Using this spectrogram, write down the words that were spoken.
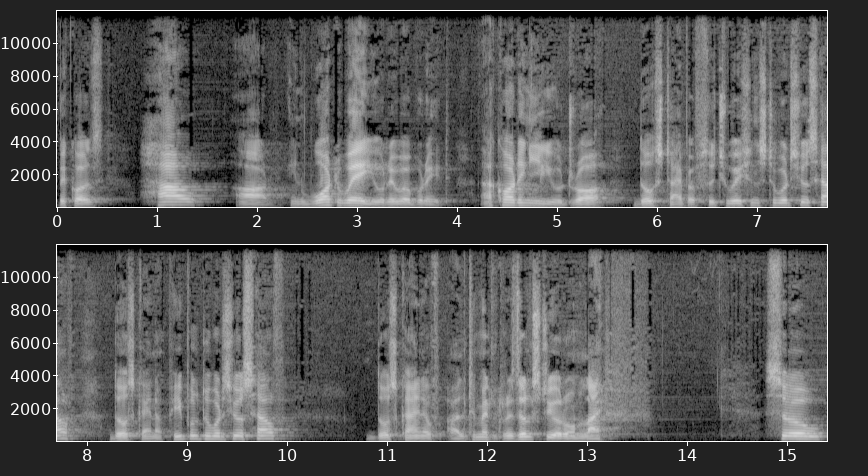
Because how or in what way you reverberate, accordingly you draw those type of situations towards yourself, those kind of people towards yourself, those kind of ultimate results to your own life. So,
